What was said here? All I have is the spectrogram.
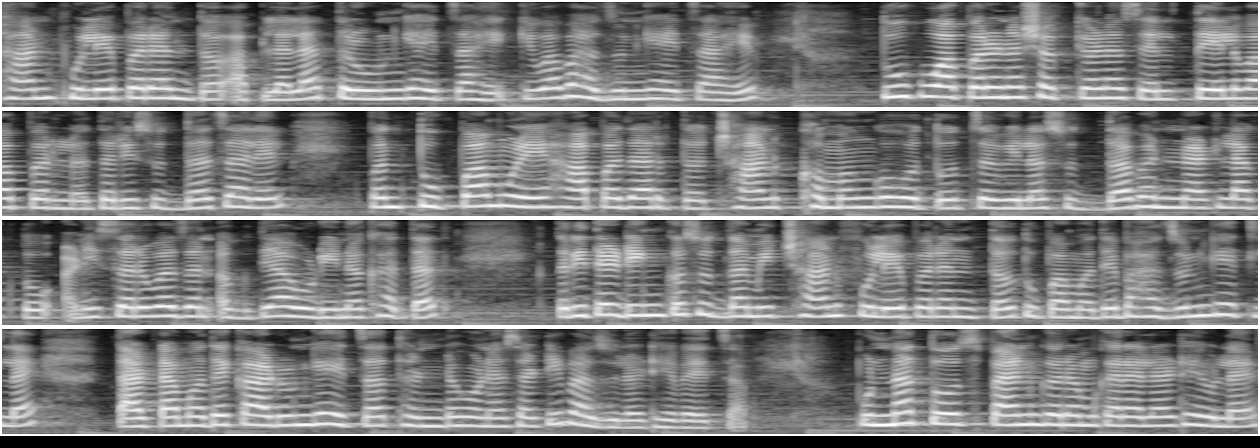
छान फुलेपर्यंत आपल्याला तळून घ्यायचा आहे किंवा भाजून घ्यायचा आहे. तूप वापरणं शक्य नसेल तेल वापरलं तरीसुद्धा चालेल. पण तुपामुळे हा पदार्थ छान खमंग होतो चवीला सुद्धा भन्नाट लागतो आणि सर्वजण अगदी आवडीनं खातात. तरी ते डिंकसुद्धा मी छान फुलेपर्यंत तुपामध्ये भाजून घेतला आहे ताटामध्ये काढून घ्यायचा थंड होण्यासाठी बाजूला ठेवायचा. पुन्हा तोच पॅन गरम करायला ठेवला आहे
